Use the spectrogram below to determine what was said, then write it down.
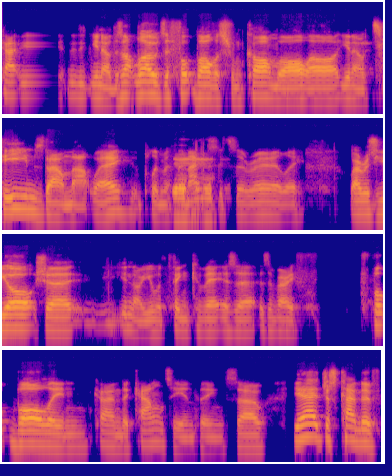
you know, there's not loads of footballers from Cornwall or you know teams down that way, Plymouth and Yeah, yeah. Exeter, really. Whereas Yorkshire, you know, you would think of it as a as a very footballing kind of county and things. So yeah, just kind of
